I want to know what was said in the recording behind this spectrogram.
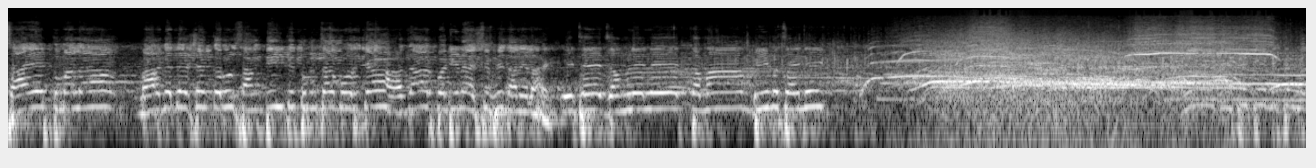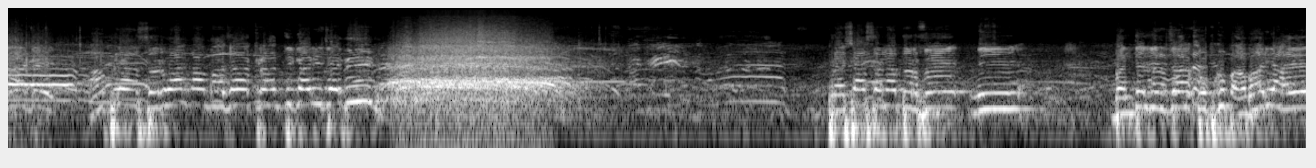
साहेब तुम्हाला मार्गदर्शन करून सांगतील की तुमचा मोर्चा हजार पटीने यशस्वी झालेला आहे. इथे जमलेले तमाम भीम सर्वांना माझा क्रांतिकारी जय भीम. प्रशासनातर्फे मी बनतेजींचा खूप खूप आभारी आहे.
